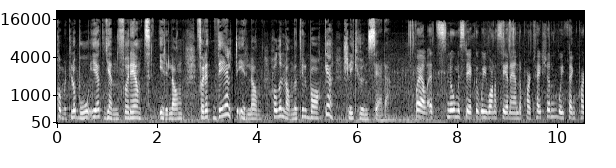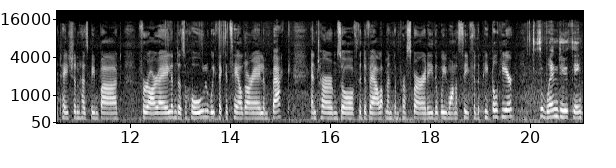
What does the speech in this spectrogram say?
kommer til å bo i et gjenforent Irland. For et delt Irland holder landet tilbake, slik hun ser det. Well, it's no mistake that we want to see an end of partition. We think partition has been bad for our island as a whole. We think it's held our island back in terms of the development and prosperity that we want to see for the people here. So when do you think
